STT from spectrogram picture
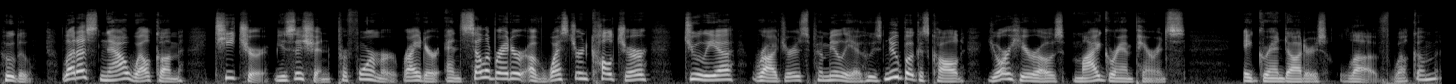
Hulu. Let us now welcome teacher, musician, performer, writer, and celebrator of Western culture, Julia Rogers Pomilia, whose new book is called Your Heroes, My Grandparents, A Granddaughter's Love. Welcome,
